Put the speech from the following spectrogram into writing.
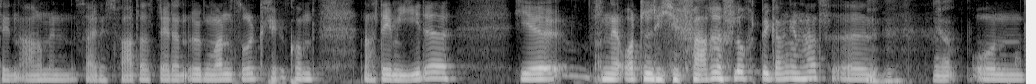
den Armen seines Vaters, der dann irgendwann zurückkommt, nachdem jeder hier eine ordentliche Fahrerflucht begangen hat. Äh, mhm. ja. Und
